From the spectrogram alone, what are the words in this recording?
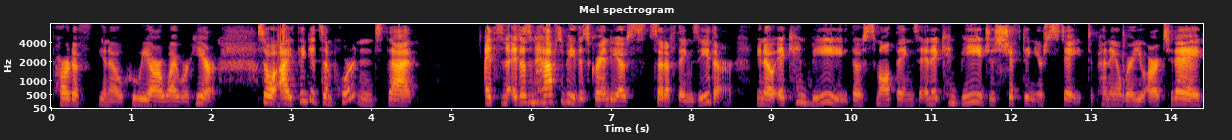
part of, you know, who we are, why we're here. So I think it's important that it's it doesn't have to be this grandiose set of things either you know it can mm-hmm. be those small things and it can be just shifting your state depending on where you are today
